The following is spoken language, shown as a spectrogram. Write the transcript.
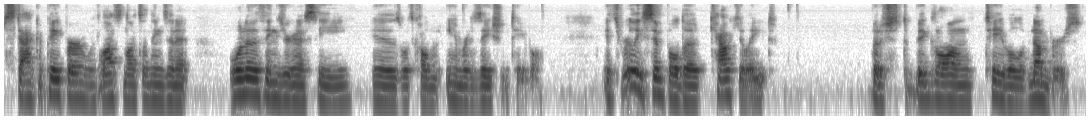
stack of paper with lots and lots of things in it. One of the things you're going to see is what's called an amortization table. It's really simple to calculate, but it's just a big long table of numbers.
